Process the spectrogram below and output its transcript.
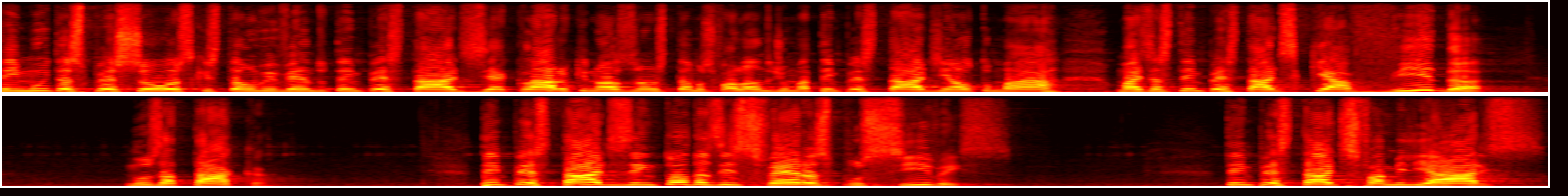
tem muitas pessoas que estão vivendo tempestades, e é claro que nós não estamos falando de uma tempestade em alto mar, mas as tempestades que a vida nos ataca. Tempestades em todas as esferas possíveis. Tempestades familiares,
